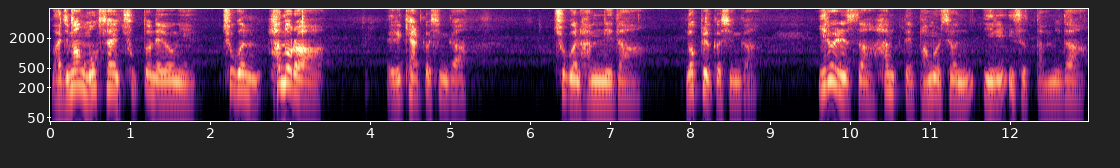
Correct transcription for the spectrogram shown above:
마지막 목사의 축도 내용이 축은 하노라 이렇게 할 것인가 축은 합니다 높일 것인가 이로 인해서 한때 밤을 새운 일이 있었답니다.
